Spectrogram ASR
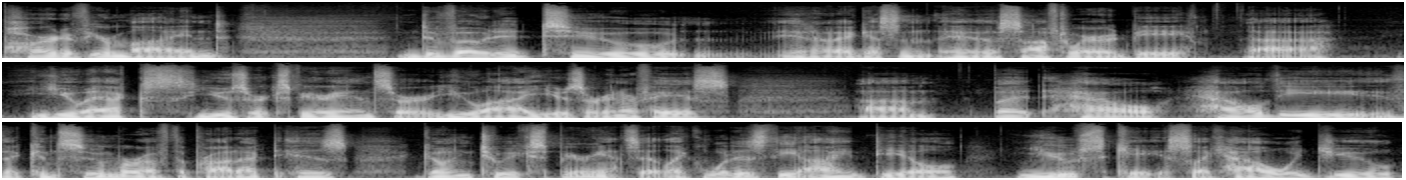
part of your mind devoted to, you know, I guess in, in the software would be uh, UX, user experience, or UI, user interface, um, but how how the the consumer of the product is going to experience it. Like, what is the ideal use case? Like, how would you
